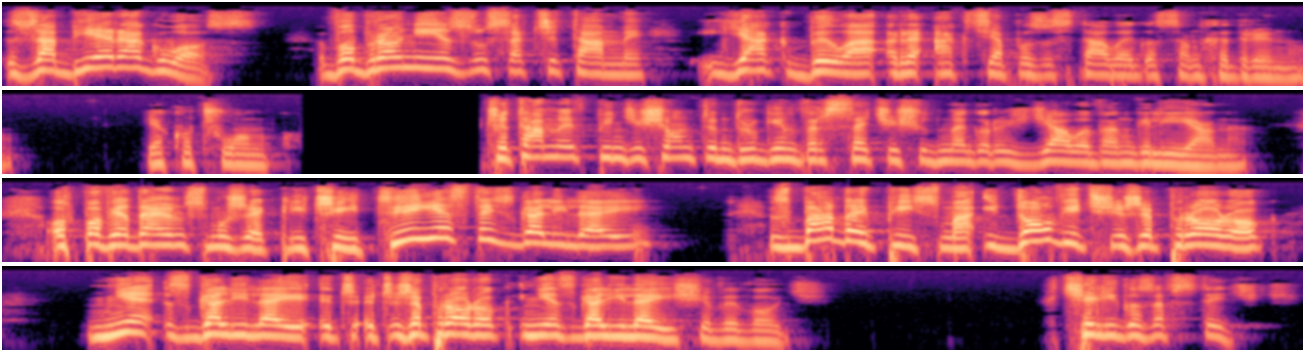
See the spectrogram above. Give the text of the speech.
zabiera głos w obronie Jezusa, czytamy, jak była reakcja pozostałego Sanhedrynu jako członku. Czytamy w 52 wersecie siódmego rozdziału Ewangelii Jana. Odpowiadając mu rzekli, czy i ty jesteś z Galilei? Zbadaj pisma i dowiedz się, że prorok nie z Galilei, że prorok nie z Galilei się wywodzi. Chcieli go zawstydzić.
